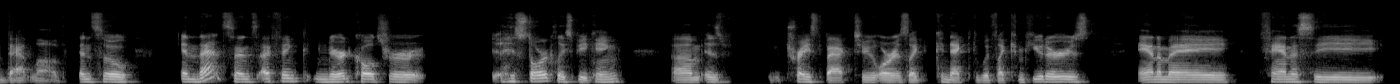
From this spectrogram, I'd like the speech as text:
that love. And so, in that sense, I think nerd culture, historically speaking, um, is traced back to or is like connected with like computers, anime, fantasy,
